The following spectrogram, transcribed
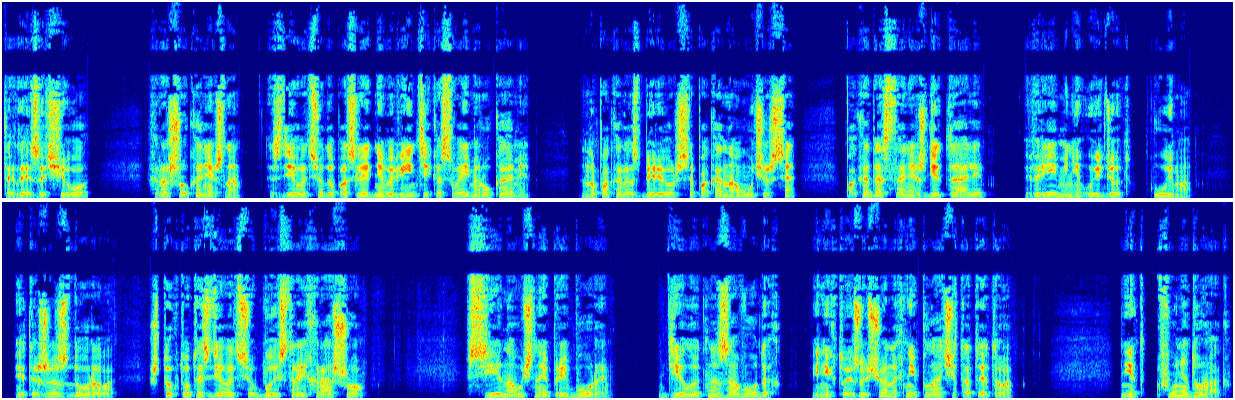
Тогда из-за чего? Хорошо, конечно, сделать все до последнего винтика своими руками. Но пока разберешься, пока научишься, пока достанешь детали, времени уйдет уйма. Это же здорово, что кто-то сделает все быстро и хорошо. Все научные приборы делают на заводах, и никто из ученых не плачет от этого. Нет, Фуня дурак.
